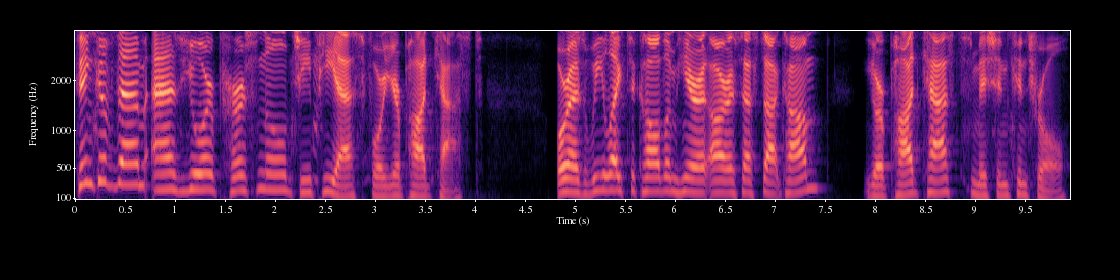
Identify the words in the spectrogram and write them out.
Think of them as your personal GPS for your podcast, or as we like to call them here at rss.com, your podcast's mission control.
